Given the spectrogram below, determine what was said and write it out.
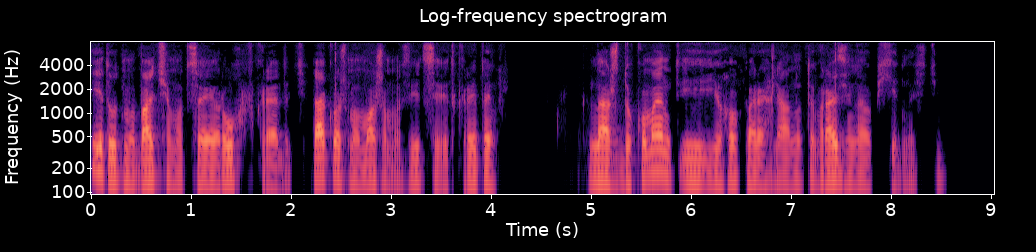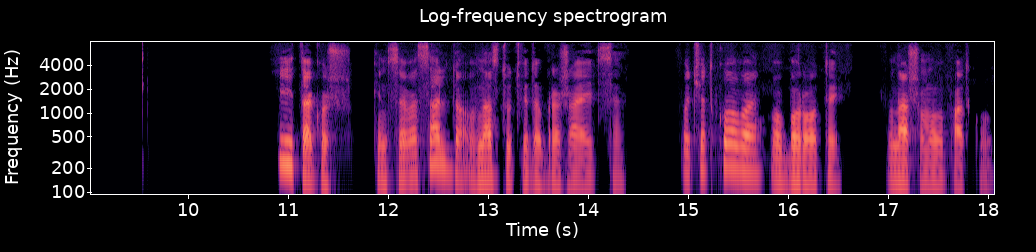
І тут ми бачимо цей рух в кредиті. Також ми можемо звідси відкрити наш документ і його переглянути в разі необхідності. І також кінцеве сальдо в нас тут відображається початкове обороти. В нашому випадку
